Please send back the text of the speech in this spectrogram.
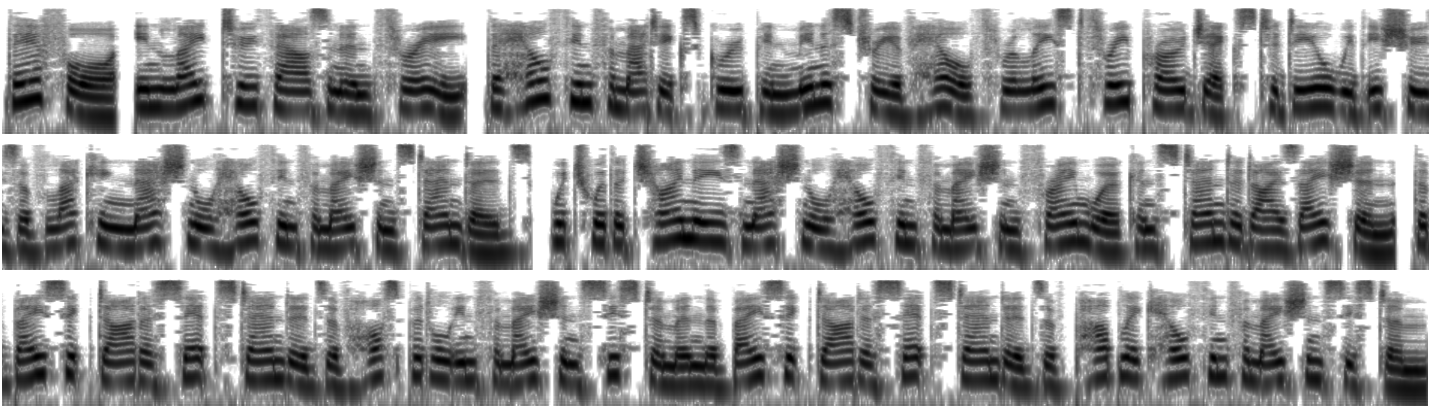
Therefore, in late 2003, the Health Informatics Group in Ministry of Health released three projects to deal with issues of lacking national health information standards, which were the Chinese National Health Information Framework and Standardization, the Basic Data Set Standards of Hospital Information System and the Basic Data Set Standards of Public Health Information System.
